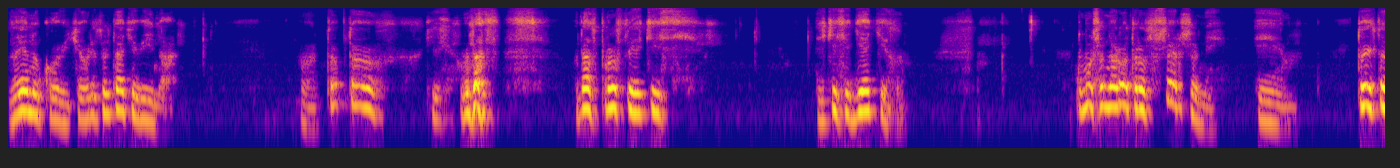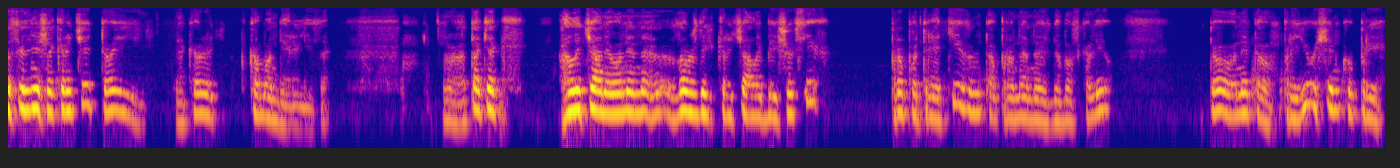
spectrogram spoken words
за Януковича в результаті війна. От, Тобто у нас у нас просто якийсь якийсь ідіотизм. Тому що народ розшершений. І той, хто сильніше кричить, той, як кажуть, в командири лізе. А так як галичани вони завжди кричали більше всіх, про патріотизм, там, про ненависть до москалів, то вони там при Ющенку, при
